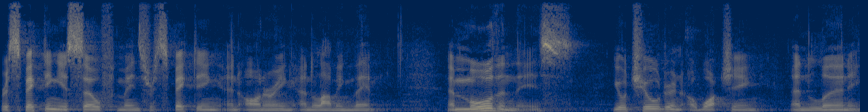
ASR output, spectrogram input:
Respecting yourself means respecting and honouring and loving them. And more than this, your children are watching and learning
